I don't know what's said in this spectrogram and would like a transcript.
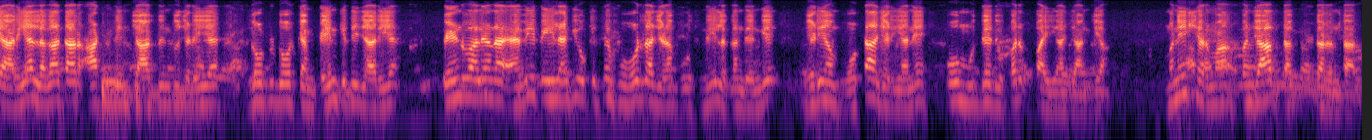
ਕੇ ਆ ਰਹੀ ਹੈ। ਲਗਾਤਾਰ 8 ਦਿਨ 4 ਦਿਨ ਤੋਂ ਜਿਹੜੀ ਹੈ ਡੋਰ ਟੂ ਡੋਰ ਕੈਂਪੇਨ ਕੀਤੀ ਜਾ ਰਹੀ ਹੈ। ਪਿੰਡ ਵਾਲਿਆਂ ਦਾ ਇਹ ਵੀ ਅਪੀਲ ਹੈ ਕਿ ਉਹ ਕਿਸੇ ਹੋਰ ਦਾ ਜਿਹੜਾ ਬੂਥ ਨਹੀਂ ਲੱਗਣ ਦੇਣਗੇ। ਜਿਹੜੀਆਂ ਵੋਟਾਂ ਜਿਹੜੀਆਂ ਨੇ, ਉਹ ਮੁੱਦੇ ਦੇ ਉੱਪਰ ਪਾਈਆਂ ਜਾਣਗੀਆਂ। ਮਨੀਸ਼ ਸ਼ਰਮਾ, ਪੰਜਾਬ ਤੱਕ ਤਰਨਤਾਰਨ।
